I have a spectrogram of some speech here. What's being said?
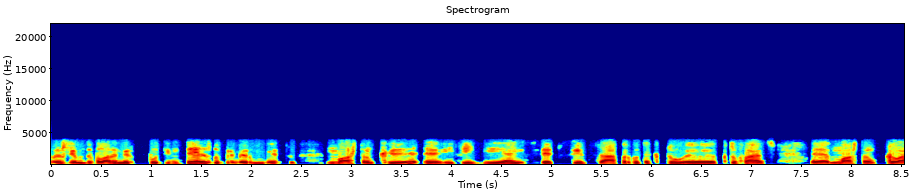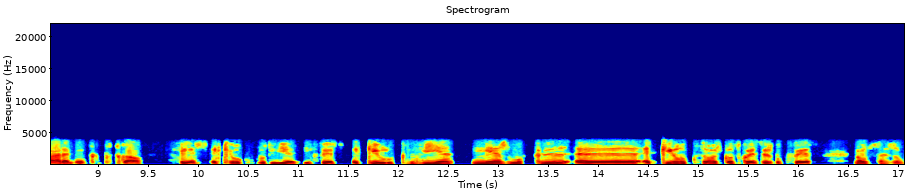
regime de Vladimir Putin desde o primeiro momento mostram que, eh, enfim, e em síntese à pergunta que tu, eh, que tu fazes, eh, mostram claramente que Portugal fez aquilo que podia e fez aquilo que devia, mesmo que uh, aquilo que são as consequências do que fez não sejam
